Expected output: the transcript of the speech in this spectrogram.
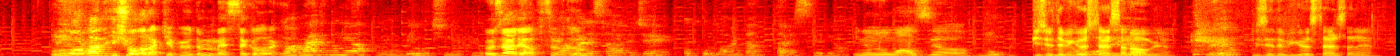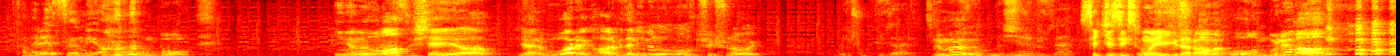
bunu normalde iş olarak yapıyor değil mi? Meslek olarak. Normalde bunu yapmıyor, benim için yapıyor. Özel yaptırdı. Normalde sadece okullardan ders veriyor. İnanılmaz ya. Bu Bize de bir Ne göstersene oluyor? abi ya. ne? Bize de bir göstersene ya. Kameraya sığmıyor. Oğlum bu inanılmaz bir şey ya. Yani bu var ya harbiden inanılmaz bir şey. Şuna bak. Ay çok güzel. Değil mi? Aşırı güzel. 8x buna iyi gider abi. Oğlum bu ne lan?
